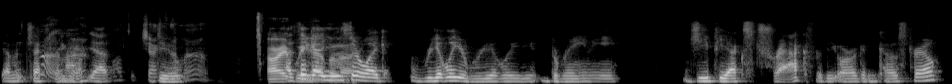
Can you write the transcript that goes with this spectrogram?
You haven't checked Huh, them okay. out yet. I'll have to check do. them out. All right. I think I used uh, their like really, really grainy GPX track for the Oregon Coast Trail.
